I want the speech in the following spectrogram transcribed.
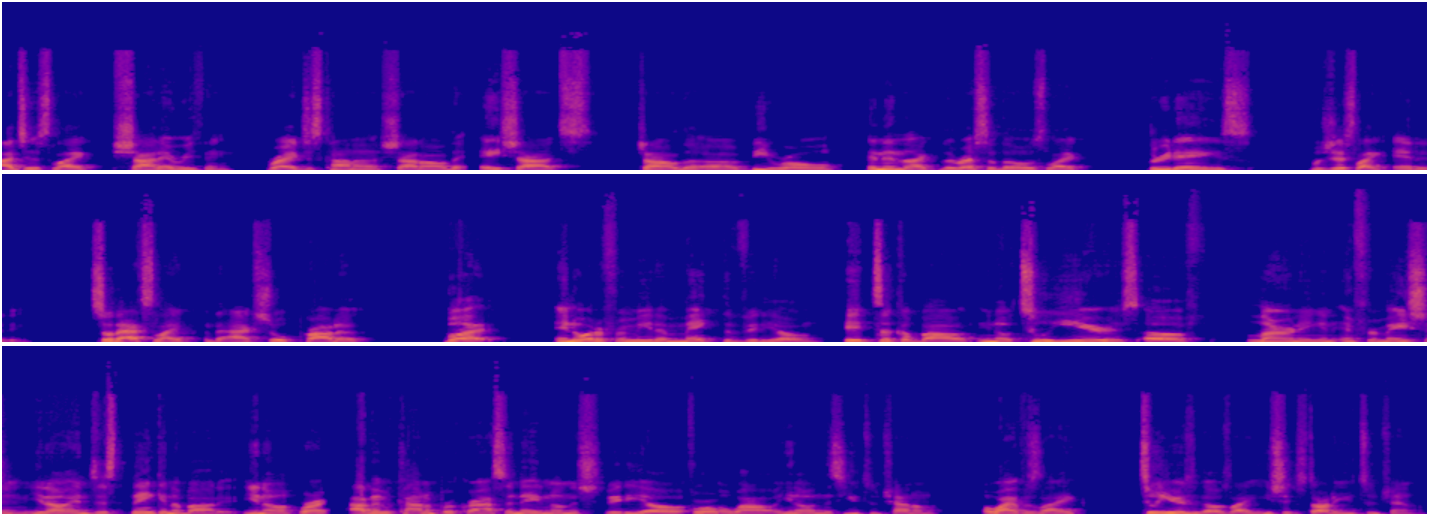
I just like shot everything, right? Just kind of shot all the A shots, shot all the uh, B roll, and then like the rest of those like three days was just like editing. So that's like the actual product. But in order for me to make the video, it took about, you know, two years of learning and information, you know, and just thinking about it, you know. Right. I've been kind of procrastinating on this video for a while, you know, in this YouTube channel. My wife was like, two years ago, was like, you should start a YouTube channel.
